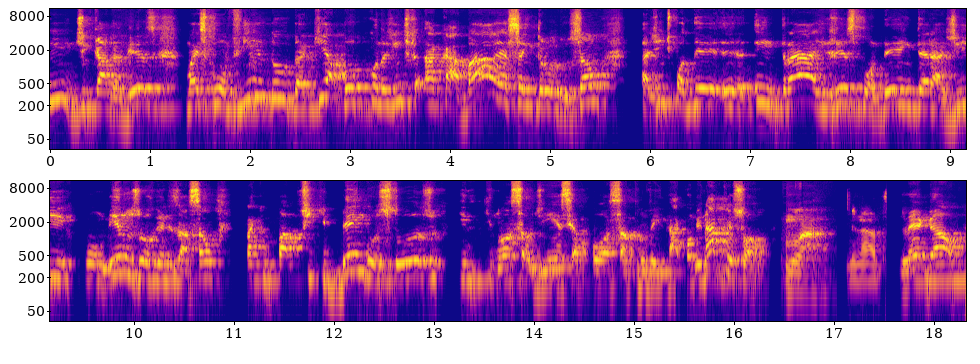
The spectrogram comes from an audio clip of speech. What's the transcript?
um de cada vez, mas convido daqui a pouco, quando a gente acabar essa introdução, a gente poder eh, entrar e responder, interagir com menos organização, para que o papo fique bem gostoso e que nossa audiência possa aproveitar. Combinado, pessoal? Vamos lá. Combinado. Legal.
